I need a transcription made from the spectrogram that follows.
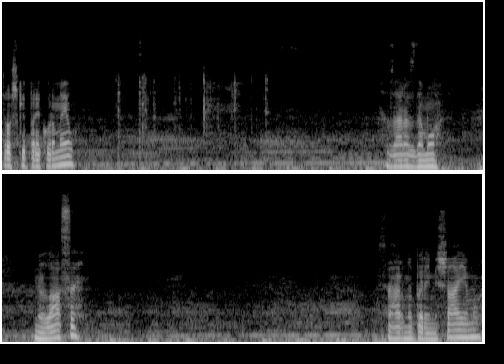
трошки перекормив. Зараз дамо меласи. Все гарно перемішаємо.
